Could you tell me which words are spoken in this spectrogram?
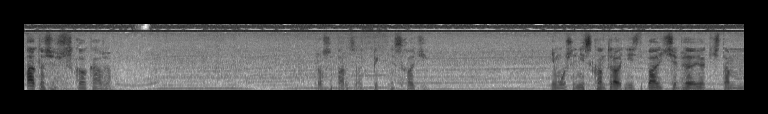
A to się wszystko okaże. Proszę bardzo, jak pięknie schodzi. Nie muszę nic kontrolować, nic bawić się w jakieś tam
